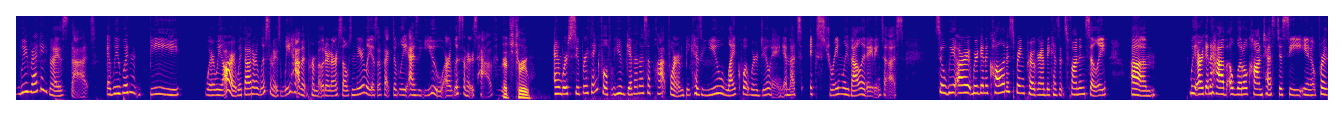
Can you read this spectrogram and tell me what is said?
we recognize that and we wouldn't be where we are without our listeners. We haven't promoted ourselves nearly as effectively as you, our listeners, have. That's true. And we're super thankful for you've given us a platform because you like what we're doing. And that's extremely validating to us. So we are we're gonna call it a spring program because it's fun and silly. Um we are gonna have a little contest to see, you know, for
